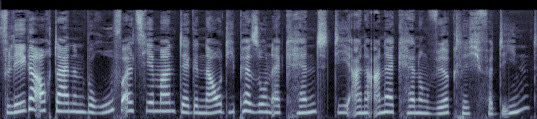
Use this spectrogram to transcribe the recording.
Pflege auch deinen Beruf als jemand, der genau die Person erkennt, die eine Anerkennung wirklich verdient.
